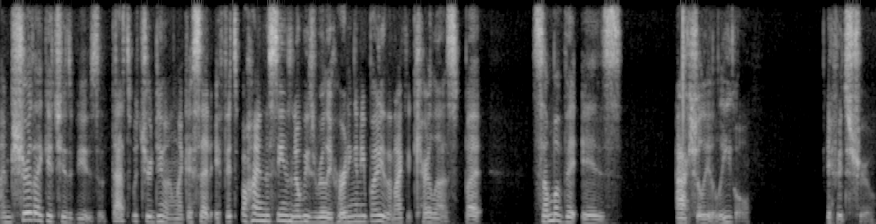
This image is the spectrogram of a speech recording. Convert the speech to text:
I'm sure that gets you the views. That's what you're doing. Like I said, if it's behind the scenes, nobody's really hurting anybody, then I could care less. But some of it is actually illegal, if it's true.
